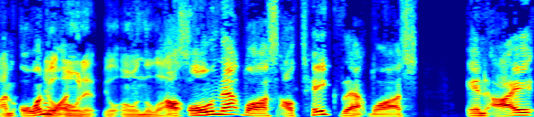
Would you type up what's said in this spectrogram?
I'm 0 You'll 1. own it. You'll own the loss. I'll own that loss. I'll take that loss, and I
